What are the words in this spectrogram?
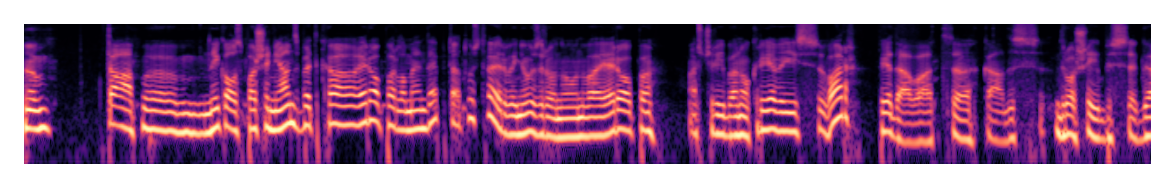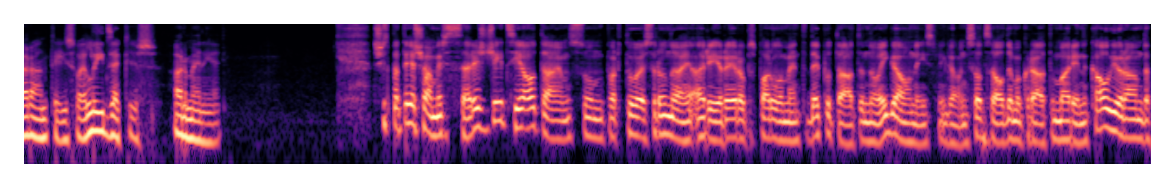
Um. Tā, Nikols Pašiņāns, bet kā Eiropa parlamenta deputāti uztvēra viņu uzrunu, un vai Eiropa, atšķirībā no Krievijas, var piedāvāt kādas drošības garantijas vai līdzekļus Armēnijai? Šis patiešām ir sarežģīts jautājums, un par to es runāju arī ar Eiropas parlamenta deputātu no Igaunijas, Igaunijas sociāldemokrāta Marina Kaljuranda.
